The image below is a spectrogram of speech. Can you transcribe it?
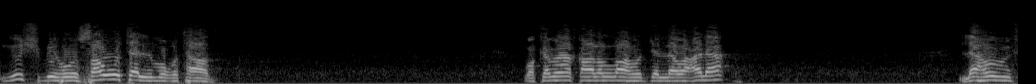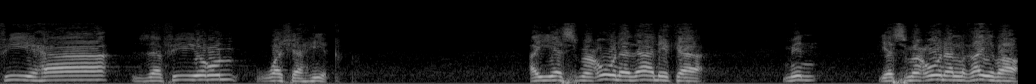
يشبه صوت المغتاظ. وكما قال الله جل وعلا لهم فيها زفير وشهيق. أي يسمعون ذلك من يسمعون الغيظ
